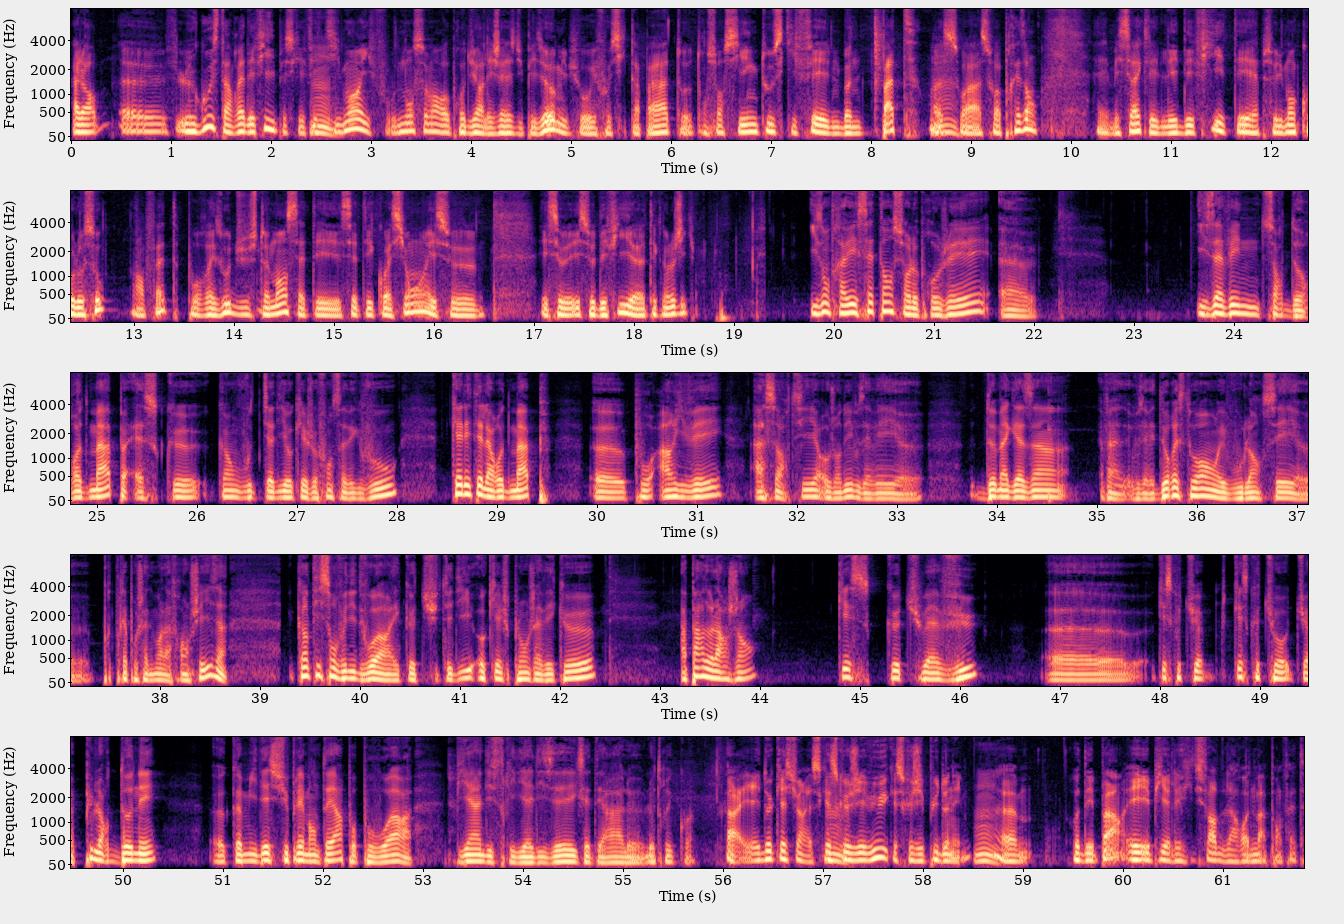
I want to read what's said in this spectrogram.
Alors, euh, le goût, c'est un vrai défi, parce qu'effectivement, il faut non seulement reproduire les gestes du pizza, mais il faut, il faut aussi que ta pâte, ton sourcing, tout ce qui fait une bonne pâte euh, Mm. soit, soit présent. Euh, Mais c'est vrai que les, les défis étaient absolument colossaux, en fait, pour résoudre justement cette, équation et ce, et ce, et ce défi euh, technologique. Ils ont travaillé sept ans sur le projet. ils avaient une sorte de roadmap. Est-ce que, quand vous t'as dit, OK, je fonce avec vous, quelle était la roadmap pour arriver à sortir Aujourd'hui, vous avez euh, deux magasins, enfin, vous avez deux restaurants et vous lancez euh, très prochainement la franchise. Quand ils sont venus te voir et que tu t'es dit, OK, je plonge avec eux, à part de l'argent, qu'est-ce que tu as vu euh, Qu'est-ce que, tu as, qu'est-ce que tu, as, tu as pu leur donner euh, comme idée supplémentaire pour pouvoir bien industrialiser, etc. Le, le truc, quoi? Ah, il y a deux questions. Est-ce qu'est-ce Mm. que j'ai vu et qu'est-ce que j'ai pu donner? Mm. Euh, Au départ, et, et puis il y a l'histoire de la roadmap, en fait.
